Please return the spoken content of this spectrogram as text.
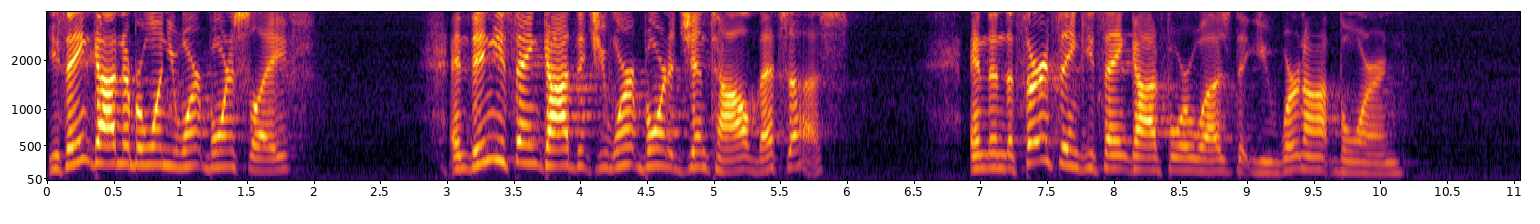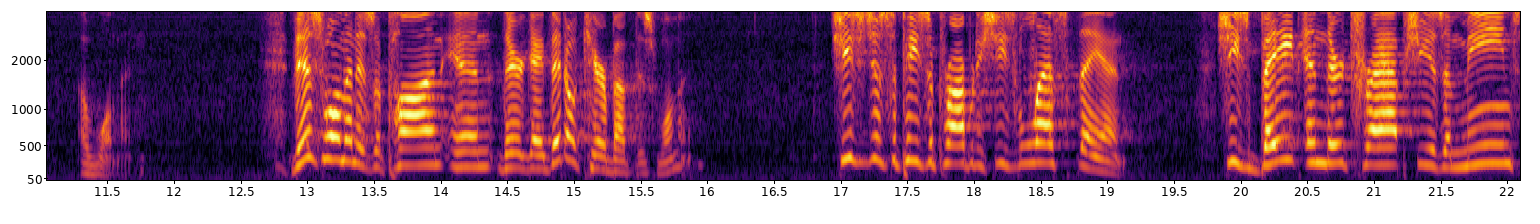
You thank God, number one, you weren't born a slave. And then you thank God that you weren't born a Gentile. That's us. And then the third thing you thank God for was that you were not born a woman. This woman is a pawn in their game. They don't care about this woman. She's just a piece of property. She's less than. She's bait in their trap. She is a means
